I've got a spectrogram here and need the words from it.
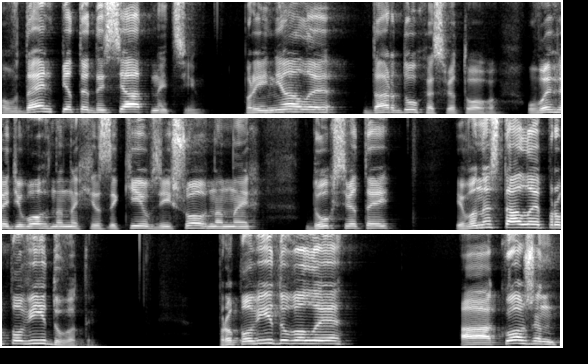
в день П'ятидесятниці прийняли дар Духа Святого. У вигляді вогнених язиків зійшов на них Дух Святий, і вони стали проповідувати. Проповідували, а кожен,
